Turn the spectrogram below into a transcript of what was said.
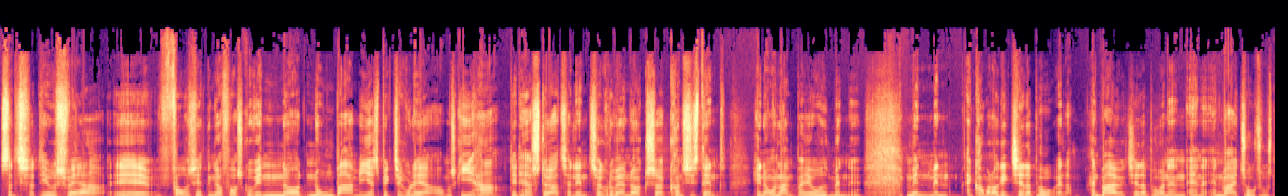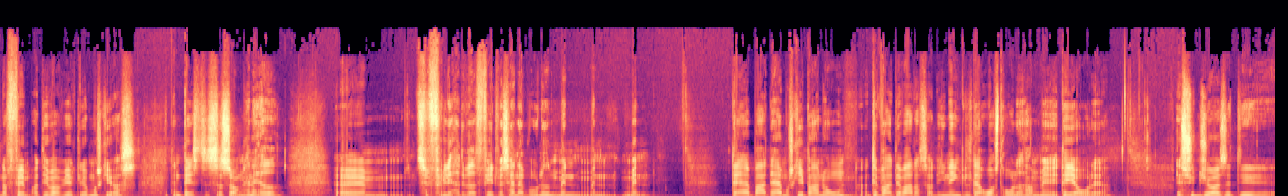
så, så det er jo svære øh, forudsætninger for at skulle vinde, når nogen bare er mere spektakulær, og måske har det her større talent, så kan du være nok så konsistent hen over en lang periode. Men, øh, men, men han kommer nok ikke tættere på, eller han var jo ikke tættere på, end han, han, han var i 2005, og det var virkelig måske også den bedste sæson sæson, han havde. Øhm, selvfølgelig havde det været fedt, hvis han havde vundet, men, men, men der, er bare, der er måske bare nogen, og det var, det var der så lige en enkelt, der overstrålede ham med det år der. Jeg synes jo også, at det,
